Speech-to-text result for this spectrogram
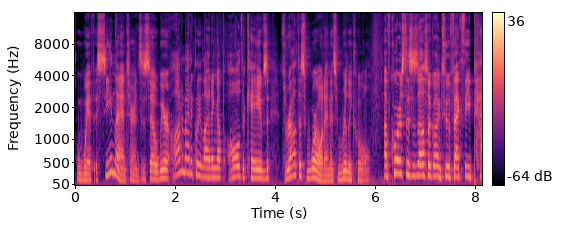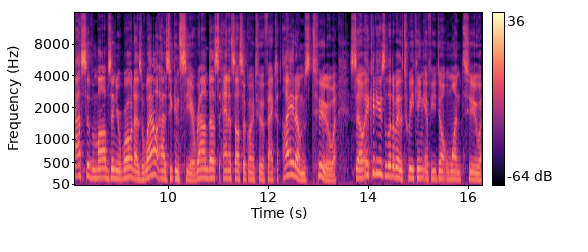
with sea lanterns. So we're automatically lighting up all the caves throughout this world and it's really cool. Of course, this is also going to affect the passive mobs in your world as well as you can see around us and it's also going to affect items too. So it could use a little bit of tweaking if you don't want to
